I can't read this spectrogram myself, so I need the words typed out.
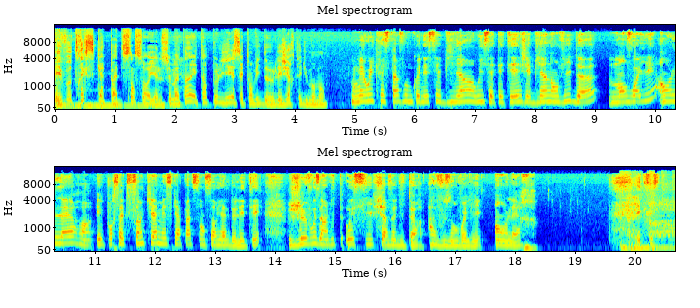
Et votre escapade sensorielle ce matin est un peu liée à cette envie de légèreté du moment. Mais oui Christophe, vous me connaissez bien, oui cet été j'ai bien envie de m'envoyer en l'air. Et pour cette cinquième escapade sensorielle de l'été, je vous invite aussi, chers auditeurs, à vous envoyer en l'air. Et Christophe...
